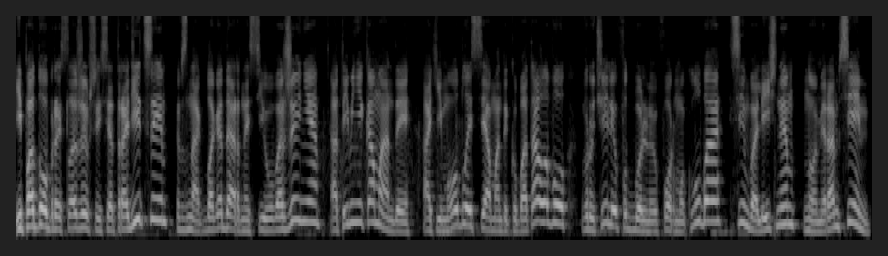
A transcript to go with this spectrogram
И по доброй сложившейся традиции, в знак благодарности и уважения, от имени команды Акима области Аманды Кубаталову вручили футбольную форму клуба символичным номером 7.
